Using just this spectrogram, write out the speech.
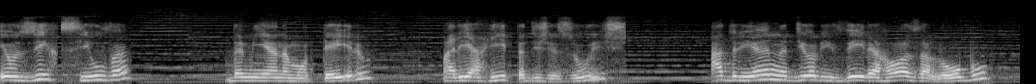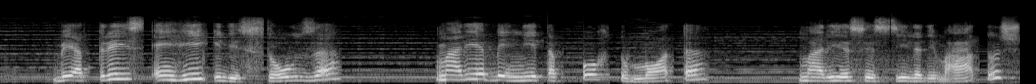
Eusir Silva, Damiana Monteiro, Maria Rita de Jesus, Adriana de Oliveira Rosa Lobo, Beatriz Henrique de Souza, Maria Benita Porto Mota, Maria Cecília de Matos,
